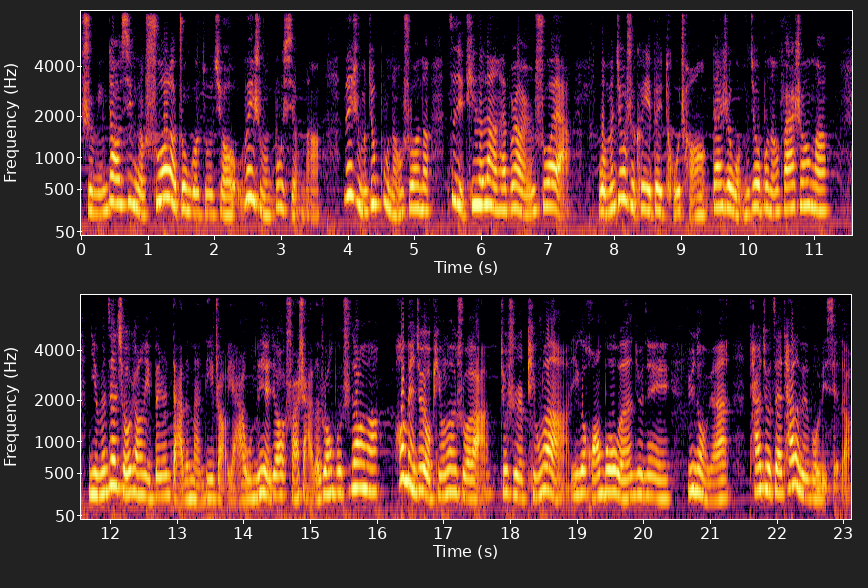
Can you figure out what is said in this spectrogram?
指名道姓的说了中国足球，为什么不行呢？为什么就不能说呢？自己踢得烂还不让人说呀？我们就是可以被屠城，但是我们就不能发声吗？你们在球场里被人打得满地找牙，我们也就要耍傻的装不知道吗？后面就有评论说了，就是评论啊，一个黄博文，就那运动员，他就在他的微博里写的。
